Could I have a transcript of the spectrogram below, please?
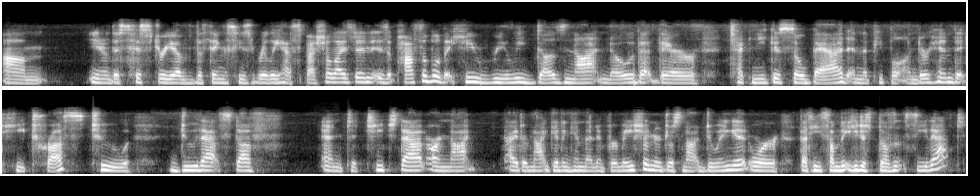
um, you know this history of the things he's really has specialized in is it possible that he really does not know that their technique is so bad and the people under him that he trusts to do that stuff and to teach that are not either not giving him that information or just not doing it or that he's something he just doesn't see that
